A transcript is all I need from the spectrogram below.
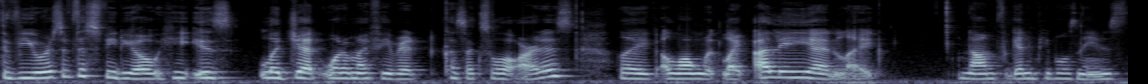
the viewers of this video, he is legit one of my favorite Kazakh solo artists. Like, along with like Ali and like, now I'm forgetting people's names.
